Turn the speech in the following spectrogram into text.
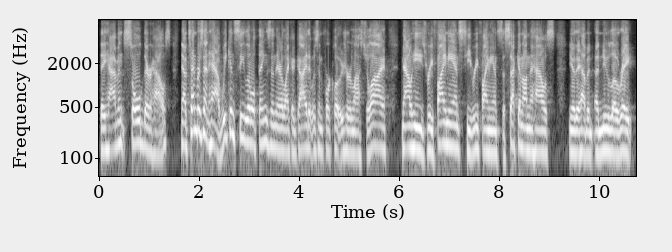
They haven't sold their house. Now, 10% have. We can see little things in there, like a guy that was in foreclosure last July. Now he's refinanced. He refinanced a second on the house. You know, they have a, a new low rate.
